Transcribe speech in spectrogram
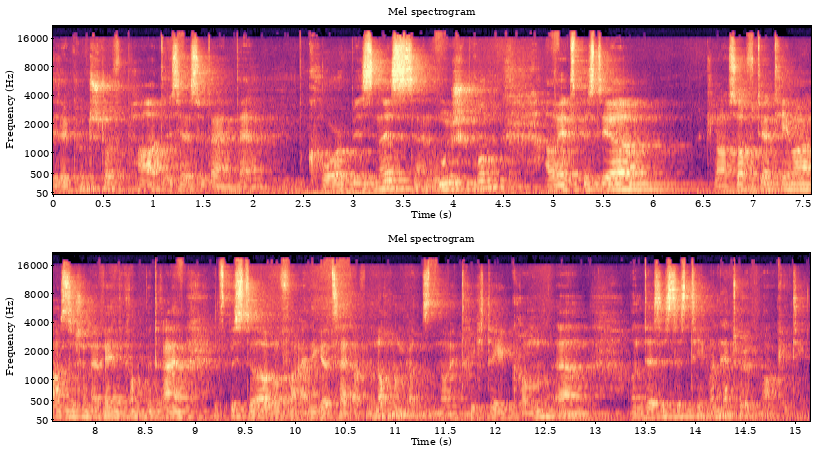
dieser Kunststoffpart ist ja so dein, dein Core-Business, dein Ursprung. Aber jetzt bist du ja, klar, Software-Thema hast du schon erwähnt, kommt mit rein. Jetzt bist du aber vor einiger Zeit auf noch einen ganz neuen Trichter gekommen. Ähm, und das ist das Thema Network Marketing.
